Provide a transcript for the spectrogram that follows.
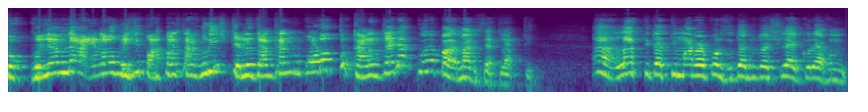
তো কইলাম না এরাও বেশি পাঁচ টাকা করিস ট্রেনে যান খান পড়ো তো কানের জায়গা করে বা- মারিছে এক লাত্তি। হ্যাঁ লাত্তি টাত্তি মারার পর জুতা টুটা সেলাই করে এখন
